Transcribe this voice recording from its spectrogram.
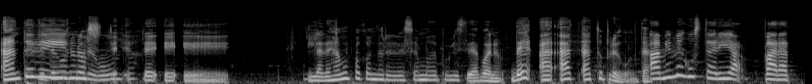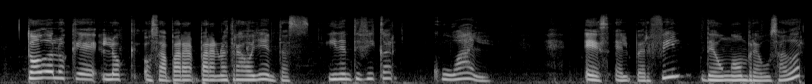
antes de irnos, pregunta. eh, eh, eh, la dejamos para cuando regresemos de publicidad. Bueno, de, a tu pregunta. A mí me gustaría para todos los que, lo que- o sea, para, para nuestras oyentas, identificar cuál es el perfil de un hombre abusador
